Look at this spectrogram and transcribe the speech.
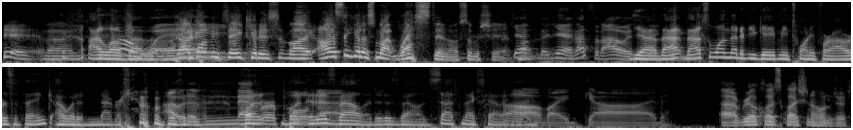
shit, man. I love No that. way. That got me thinking of some like I was thinking of some like western or some shit. Get the- yeah, that's what I was. Yeah, that that's one that if you gave me 24 hours to think, I would have never came up with. I would have never but, pulled but it is that. valid. It is valid. Seth, next category. Oh my god. Uh, real close collection, hundred.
